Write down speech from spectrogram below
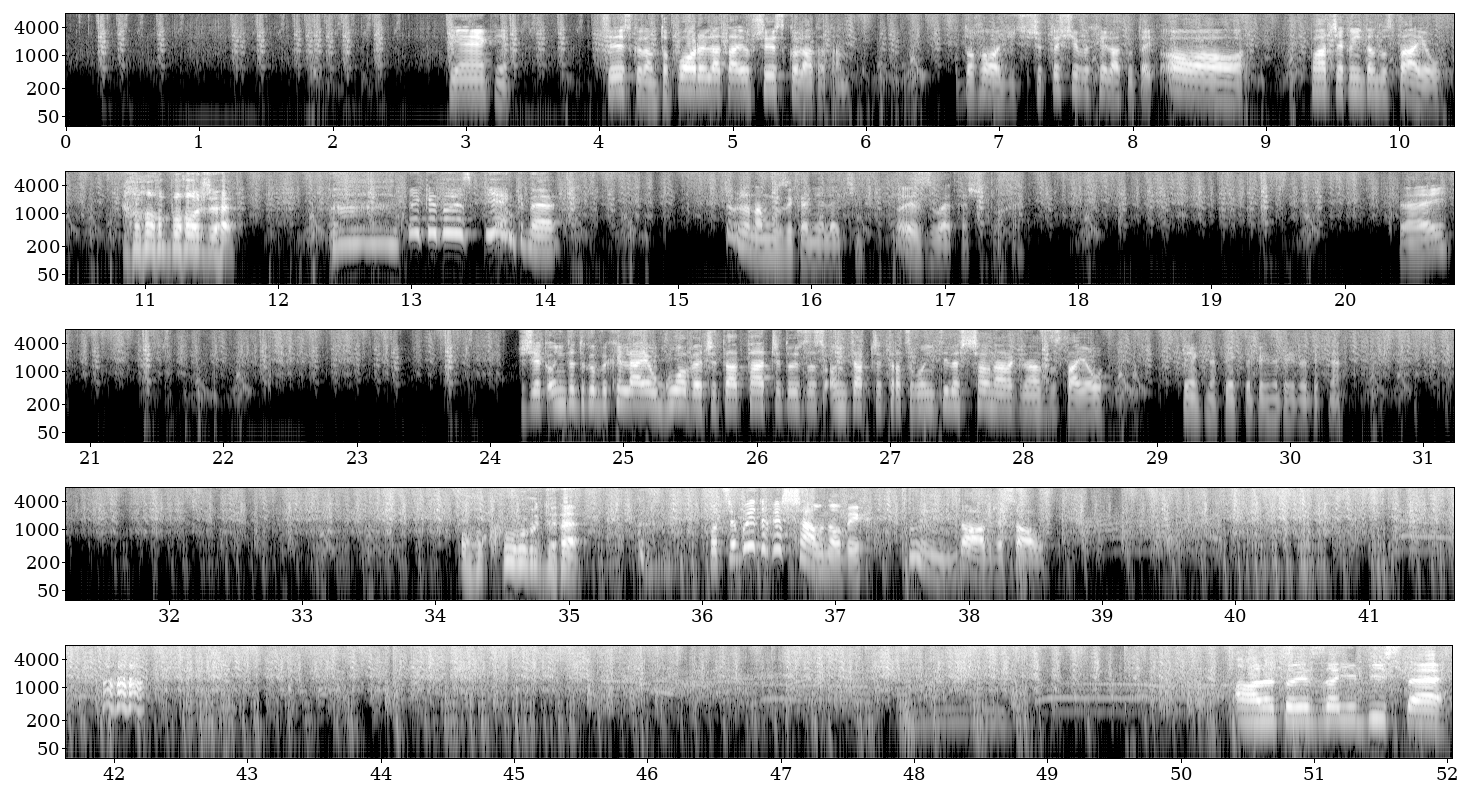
Pięknie. Wszystko tam, topory latają, wszystko lata tam. O to chodzi. Czy ktoś się wychyla tutaj? O, patrz jak oni tam dostają. O Boże. Jakie to jest piękne. Czemu żadna muzyka nie leci? To jest złe też trochę. Okej. Przecież jak oni to tylko wychylają głowę, czy ta tarczy, to już zaraz oni tarczę tracą, bo oni tyle strzał na, na nas dostają. Piękne, piękne, piękne, piękne, piękne. O kurde! Potrzebuję trochę strzał nowych. Hmm, dobrze, są. Ale to jest zajebiste!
